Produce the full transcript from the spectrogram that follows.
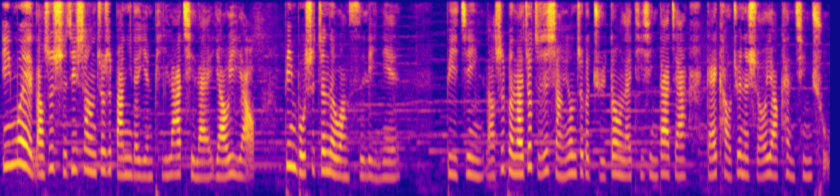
因为老师实际上就是把你的眼皮拉起来摇一摇，并不是真的往死里捏。毕竟，老师本来就只是想用这个举动来提醒大家改考卷的时候要看清楚。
